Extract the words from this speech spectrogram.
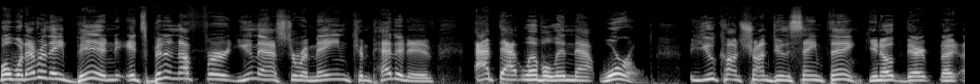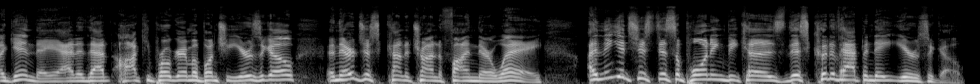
but whatever they've been, it's been enough for UMass to remain competitive at that level in that world. UConn's trying to do the same thing. You know, they're uh, again, they added that hockey program a bunch of years ago, and they're just kind of trying to find their way. I think it's just disappointing because this could have happened eight years ago.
